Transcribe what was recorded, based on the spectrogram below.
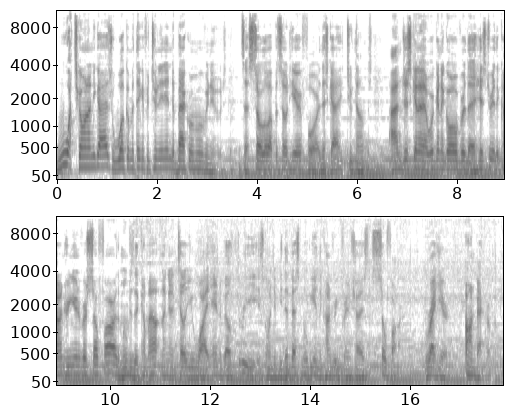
What's going on, you guys? Welcome and thank you for tuning in to Back Row Movie News. It's a solo episode here for this guy, Two Thumbs. I'm just gonna, we're gonna go over the history of the Conjuring universe so far, the movies that come out, and I'm gonna tell you why Annabelle 3 is going to be the best movie in the Conjuring franchise so far. Right here on Back Row Movie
